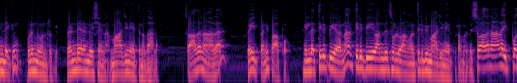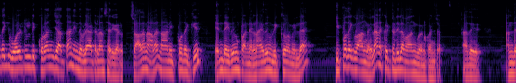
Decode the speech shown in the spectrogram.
இன்றைக்கும் விழுந்து கொண்டிருக்கு. ரெண்டே ரெண்டு விஷயம் தான் மார்ஜின் ஏற்றுனதால ஸோ அதனால் வெயிட் பண்ணி பார்ப்போம். இல்லை திருப்பி வேணால் திருப்பி வந்து சொல்லுவாங்க திருப்பி மார்ஜின் ஏற்றுறோம் ஸோ அதனால் இப்போதைக்கு வால்டிலிட்டி குறைஞ்சா தான் இந்த விளையாட்டெல்லாம் சரி வரும். ஸோ அதனால் நான் இப்போதைக்கு எந்த இதுவும் பண்ணல. நான் எதுவும் விற்கவும் இல்லை. இப்போதைக்கு வாங்க இல்லை. ஆனால் கிட்டடியில் வாங்குவேன் கொஞ்சம். அது அந்த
